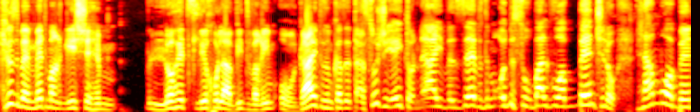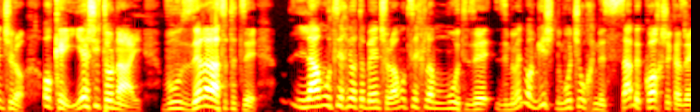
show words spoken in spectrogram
כאילו זה באמת מרגיש שהם לא הצליחו להביא דברים אורגנית אז הם כזה תעשו שיהיה עיתונאי וזה וזה מאוד מסורבל והוא הבן שלו למה הוא הבן שלו אוקיי יש עיתונאי והוא עוזר לעשות את זה למה הוא צריך להיות הבן שלו? למה הוא צריך למות? זה, זה באמת מרגיש דמות שהוכנסה בכוח שכזה,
